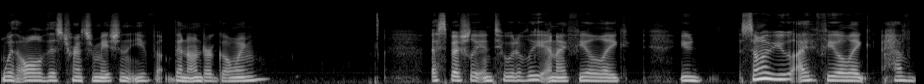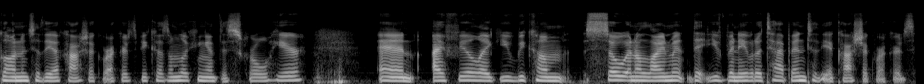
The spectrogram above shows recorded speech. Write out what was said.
with all of this transformation that you've been undergoing, especially intuitively. And I feel like you, some of you, I feel like have gone into the Akashic records because I'm looking at this scroll here. And I feel like you've become so in alignment that you've been able to tap into the Akashic records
